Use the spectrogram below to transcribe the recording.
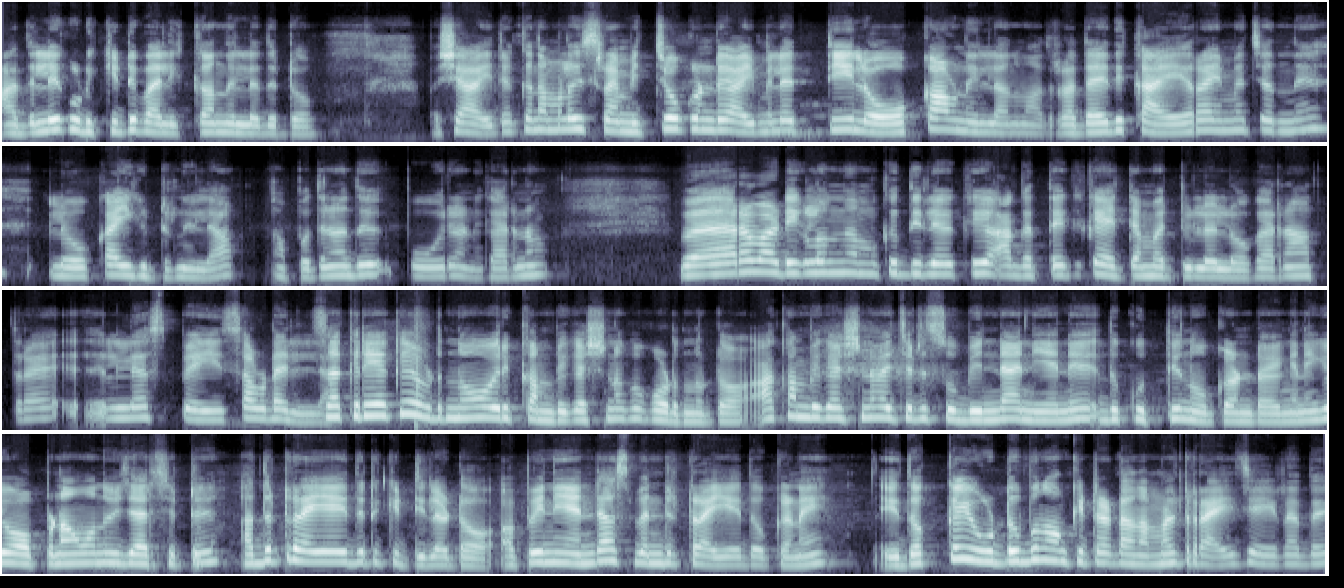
അതിൽ കുടുക്കിയിട്ട് വലിക്കാന്നുള്ളത് കേട്ടോ പക്ഷെ അതിനൊക്കെ നമ്മൾ ശ്രമിച്ചു നോക്കുന്നുണ്ട് അതിമേലെത്തി ലോക്ക് ആവണില്ല എന്ന് മാത്രം. അതായത് കയർ അതിമേ ചെന്ന് ലോക്കായി കിട്ടണില്ല അപ്പോൾ അത് പോരാണ്. കാരണം വേറെ വടികളൊന്നും നമുക്ക് ഇതിലേക്ക് അകത്തേക്ക് കയറ്റാൻ പറ്റില്ലല്ലോ കാരണം അത്ര വലിയ സ്പേസ് അവിടെ ഇല്ല സക്രിയൊക്കെ എവിടുന്നോ ഒരു കമ്പി കഷ്ണമൊക്കെ കൊടുന്നു കേട്ടോ ആ കമ്പി കഷ്ണം വെച്ചിട്ട് സുബിൻ്റെ അനിയന് ഇത് കുത്തി നോക്കണ്ടോ എങ്ങനെയെങ്കിലും ഓപ്പൺ ആവുമെന്ന് വിചാരിച്ചിട്ട് അത് ട്രൈ ചെയ്തിട്ട് കിട്ടില്ല കേട്ടോ അപ്പോൾ ഇനി എൻ്റെ ഹസ്ബൻഡ് ട്രൈ ചെയ്ത് നോക്കണേ ഇതൊക്കെ യൂട്യൂബ് നോക്കിയിട്ടോ നമ്മൾ ട്രൈ ചെയ്യണത്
